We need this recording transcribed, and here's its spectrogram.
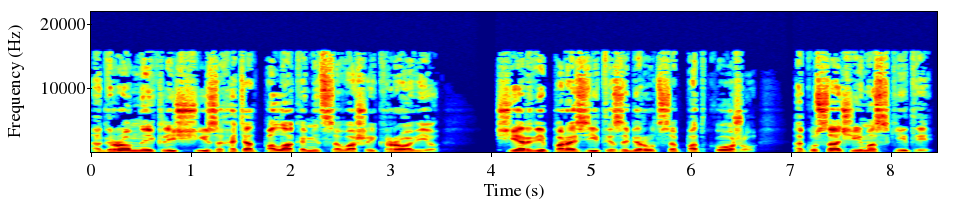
Огромные клещи захотят полакомиться вашей кровью — Черви-паразиты заберутся под кожу, а кусачие москиты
